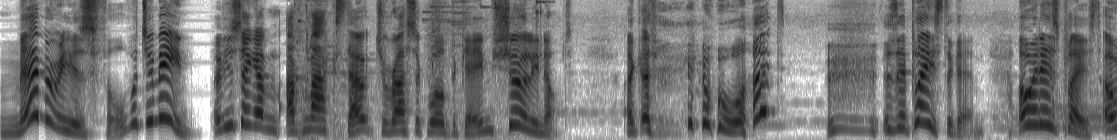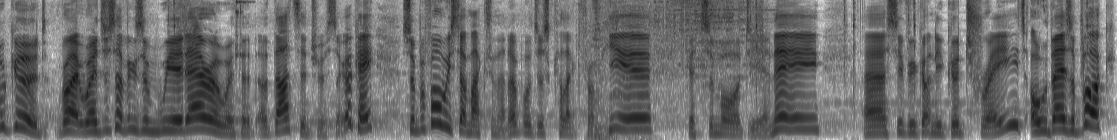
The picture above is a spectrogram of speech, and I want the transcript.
Memory is full? What do you mean? Are you saying I've, I've maxed out Jurassic World the game? Surely not. I got... what? Is it placed again? Oh, it is placed. Oh, good. Right, we're just having some weird error with it. Oh, that's interesting. Okay, so before we start maxing that up, we'll just collect from here, get some more DNA, uh, see if we've got any good trades. Oh, there's a book.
